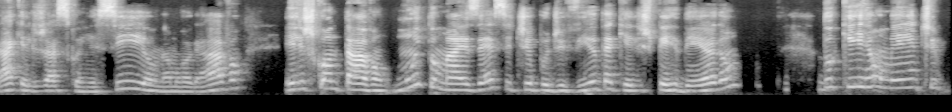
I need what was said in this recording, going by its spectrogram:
tá? Que eles já se conheciam, namoravam. Eles contavam muito mais esse tipo de vida que eles perderam do que realmente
